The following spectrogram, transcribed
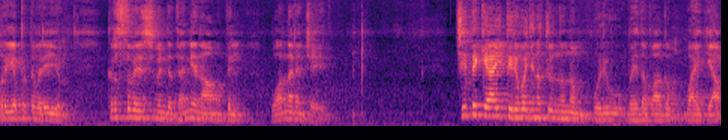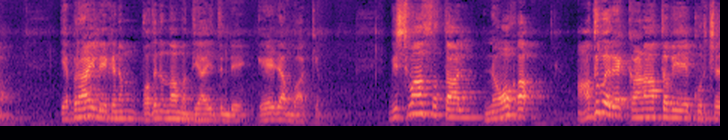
പ്രിയപ്പെട്ടവരെയും ക്രിസ്തുവേശുവിന്റെ ധന്യനാമത്തിൽ വന്ദനം ചെയ്യുന്നു. ചിന്തയ്ക്കായി തിരുവചനത്തിൽ നിന്നും ഒരു വേദഭാഗം വായിക്കാം. എബ്രായ ലേഖനം പതിനൊന്നാം അധ്യായത്തിന്റെ ഏഴാം വാക്യം. വിശ്വാസത്താൽ നോഹ അതുവരെ കാണാത്തവയെക്കുറിച്ച്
